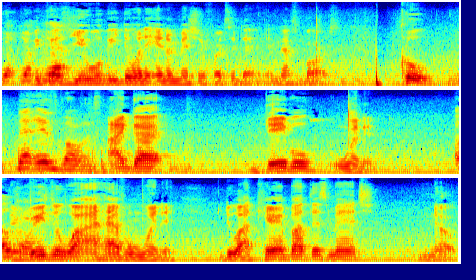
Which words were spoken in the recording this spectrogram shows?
Yep, yep, because yep. you will be doing the intermission for today, and that's bars. Cool. that is bars. I got Gable winning. Okay. The reason why I have him winning. Do I care about this match? No.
